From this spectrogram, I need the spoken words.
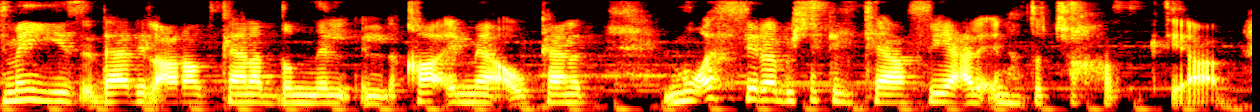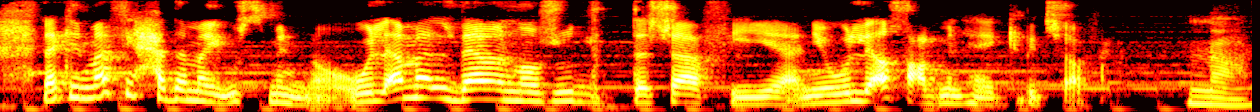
تميز إذا هذه الأعراض كانت ضمن القائمة أو كانت مؤثرة بشكل كافي على أنها تتشخص اكتئاب. لكن ما في حدا ميؤوس منه. والأمل دائما موجود للتشافي يعني واللي أصعب من هيك بيتشافى نعم.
